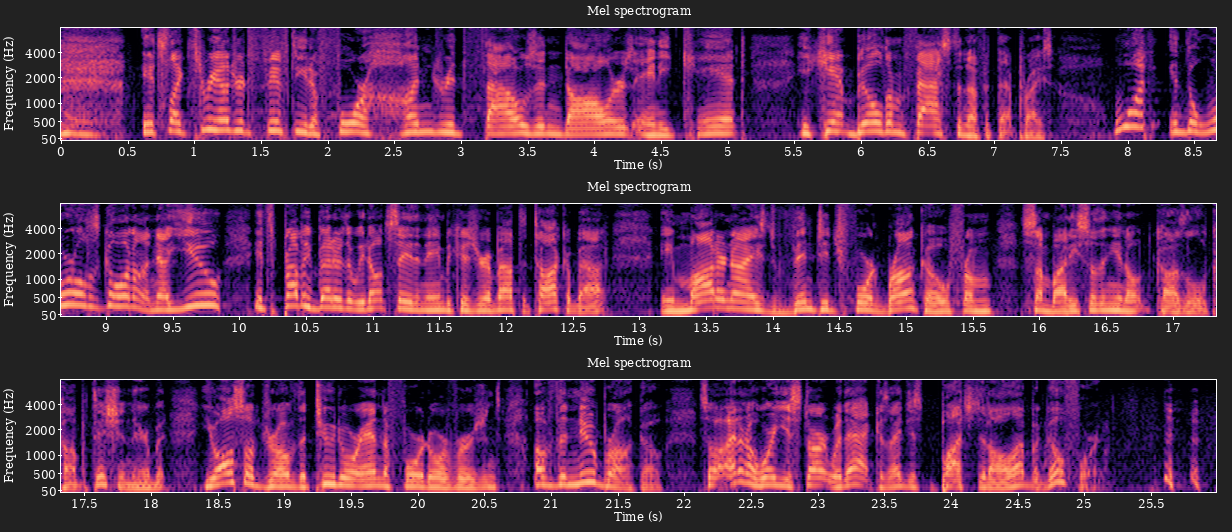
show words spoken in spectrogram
It's like three hundred fifty to four hundred thousand dollars, and he can't he can't build them fast enough at that price. What in the world is going on? Now, you, it's probably better that we don't say the name because you're about to talk about a modernized vintage Ford Bronco from somebody, so then you don't cause a little competition there. But you also drove the two door and the four door versions of the new Bronco. So I don't know where you start with that because I just botched it all up, but go for it.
